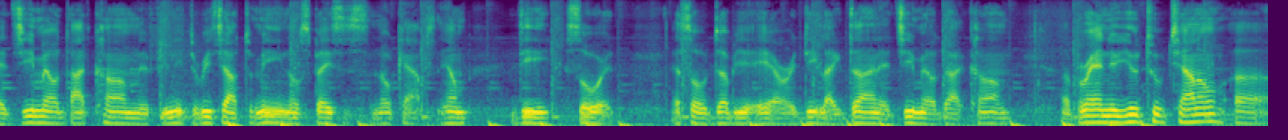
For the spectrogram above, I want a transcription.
at gmail.com. If you need to reach out to me, no spaces, no caps. MD Soward, S O W A R D, like done at gmail.com. A brand new YouTube channel uh,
